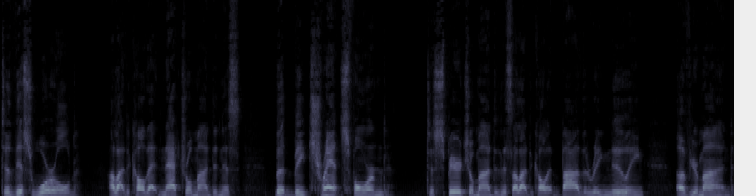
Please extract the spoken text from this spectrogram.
to this world. I like to call that natural mindedness, but be transformed to spiritual mindedness. I like to call it by the renewing of your mind.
